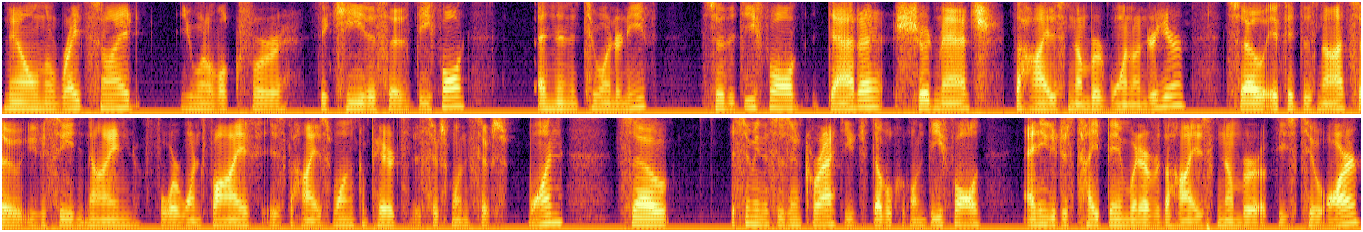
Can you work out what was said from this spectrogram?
now on the right side you want to look for the key that says default and then the two underneath. So the default data should match the highest numbered one under here. So if it does not, so you can see 9415 is the highest one compared to the 6161. So assuming this is incorrect, you just double click on default and you can just type in whatever the highest number of these two are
